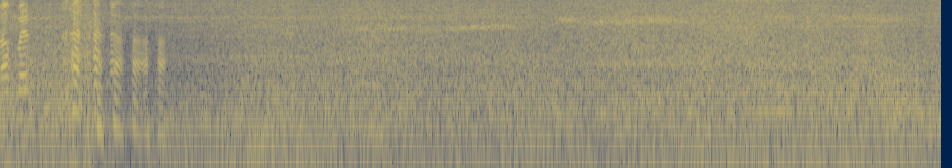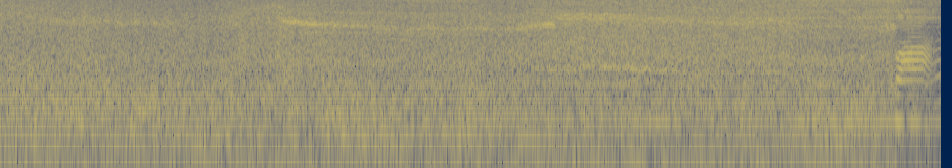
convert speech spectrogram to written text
nach Menden. Boah,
